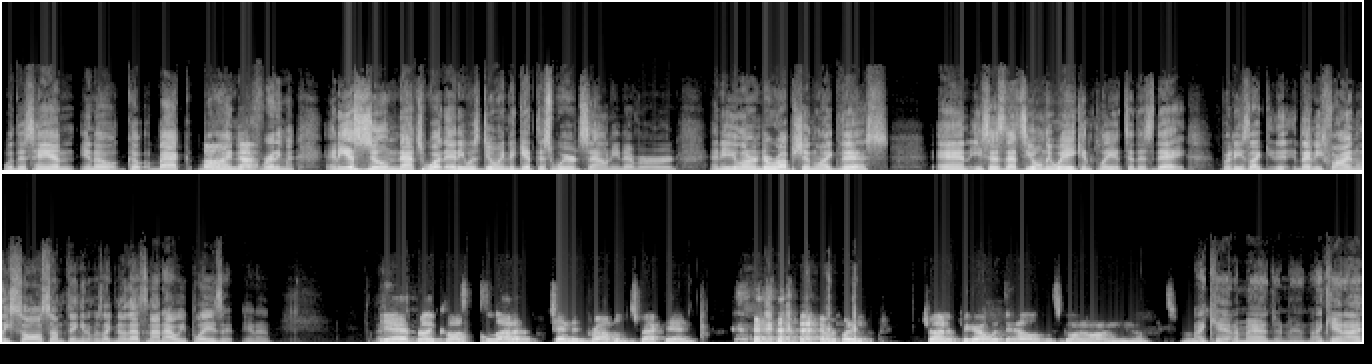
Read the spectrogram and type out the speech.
with his hand, you know, back oh, behind yeah. the fretting, and he assumed that's what Eddie was doing to get this weird sound he never heard. And he learned Eruption like this, and he says that's the only way he can play it to this day. But he's like, eh, then he finally saw something, and it was like, no, that's not how he plays it, you know. Yeah, it probably caused a lot of tendon problems back then. Everybody trying to figure out what the hell was going on, you know. So, I can't imagine, man. I can't. I.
